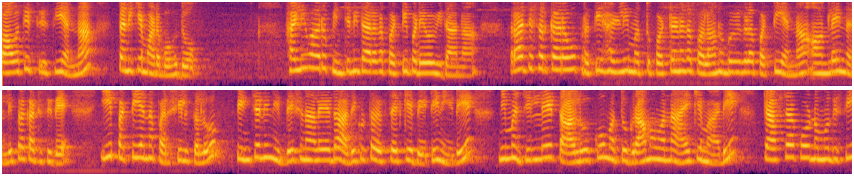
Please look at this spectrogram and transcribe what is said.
ಪಾವತಿ ಸ್ಥಿತಿಯನ್ನು ತನಿಖೆ ಮಾಡಬಹುದು. ಹಳ್ಳಿವಾರು ಪಿಂಚಣಿದಾರರ ಪಟ್ಟಿ ಪಡೆಯುವ ವಿಧಾನ. ರಾಜ್ಯ ಸರ್ಕಾರವು ಪ್ರತಿ ಹಳ್ಳಿ ಮತ್ತು ಪಟ್ಟಣದ ಫಲಾನುಭವಿಗಳ ಪಟ್ಟಿಯನ್ನು ಆನ್ಲೈನ್ನಲ್ಲಿ ಪ್ರಕಟಿಸಿದೆ. ಈ ಪಟ್ಟಿಯನ್ನು ಪರಿಶೀಲಿಸಲು ಪಿಂಚಣಿ ನಿರ್ದೇಶನಾಲಯದ ಅಧಿಕೃತ ವೆಬ್ಸೈಟ್ಗೆ ಭೇಟಿ ನೀಡಿ, ನಿಮ್ಮ ಜಿಲ್ಲೆ, ತಾಲೂಕು ಮತ್ತು ಗ್ರಾಮವನ್ನು ಆಯ್ಕೆ ಮಾಡಿ, ಕ್ಯಾಪ್ಚಾ ಕೋಡ್ ನಮೂದಿಸಿ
